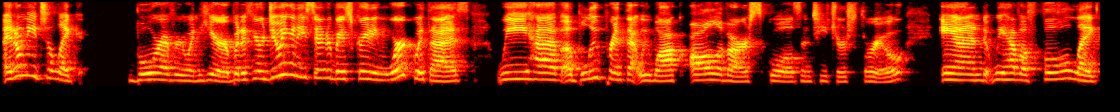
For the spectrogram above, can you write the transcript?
I don't need to like bore everyone here, but if you're doing any standard based grading work with us, we have a blueprint that we walk all of our schools and teachers through. And we have a full like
